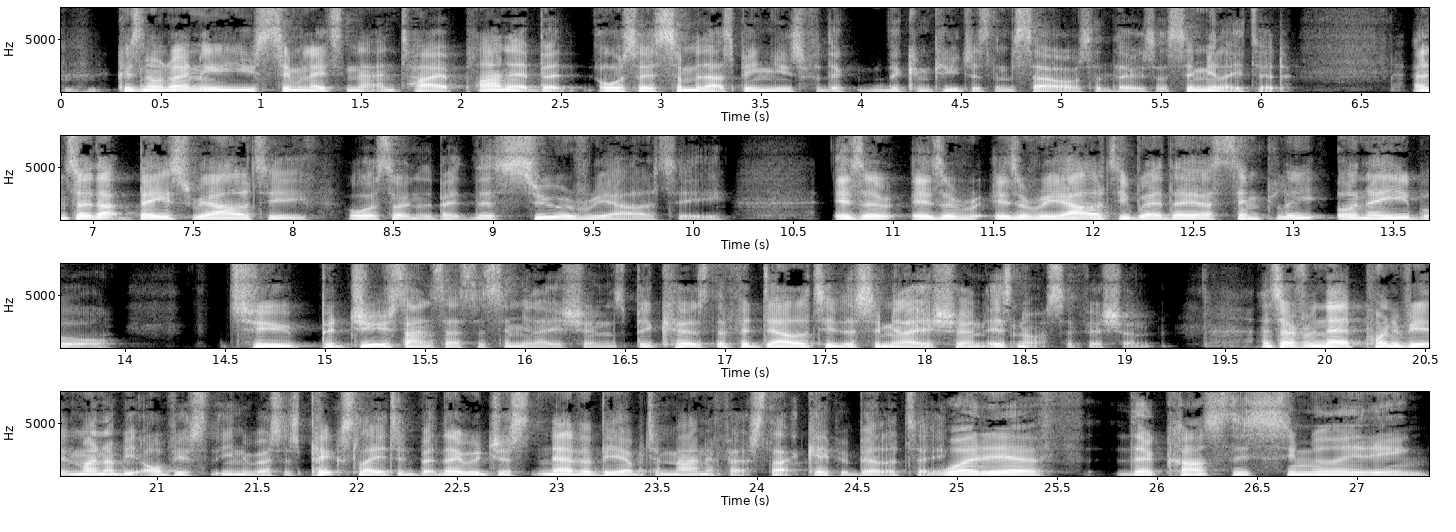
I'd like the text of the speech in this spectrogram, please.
Because mm-hmm. not only are you simulating that entire planet, but also some of that's being used for the, the computers themselves that those are simulated. And so that base reality, or sorry, the, the sewer of reality, is a is a is a reality where they are simply unable to produce ancestor simulations because the fidelity of the simulation is not sufficient. And so, from their point of view, it might not be obvious that the universe is pixelated, but they would just never be able to manifest that capability. What if they're constantly simulating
